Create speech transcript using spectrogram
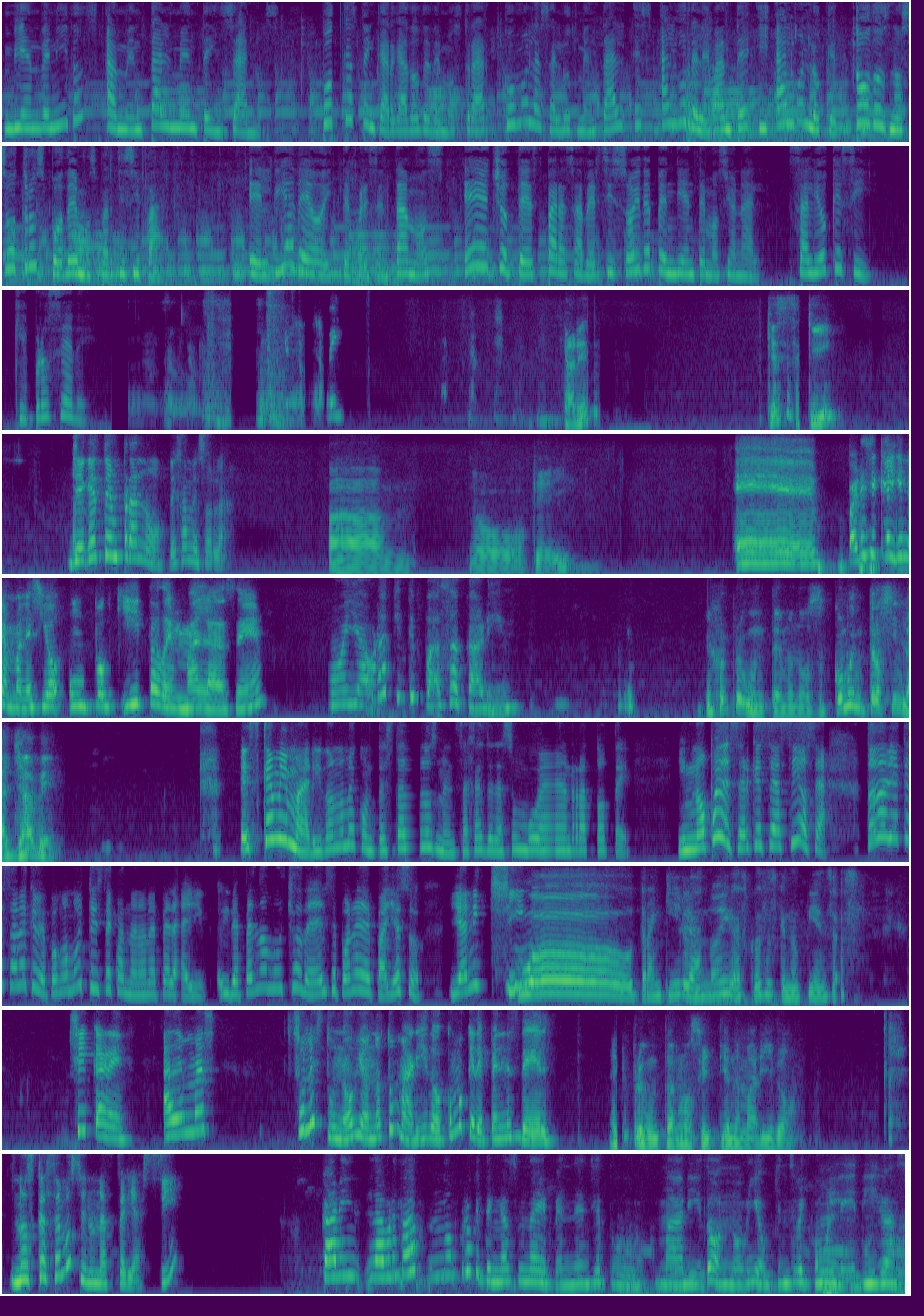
Bienvenidos a Mentalmente Insanos, podcast encargado de demostrar cómo la salud mental es algo relevante y algo en lo que todos nosotros podemos participar. El día de hoy te presentamos, he hecho test para saber si soy dependiente emocional. Salió que sí. ¿Qué procede? Karen, ¿qué haces aquí? Llegué temprano, déjame sola. Um, no, ok. Eh, parece que alguien amaneció un poquito de malas, ¿eh? Oye, ¿ahora qué te pasa, Karin? Mejor preguntémonos, ¿cómo entró sin la llave? Es que mi marido no me contesta los mensajes desde hace un buen ratote. Y no puede ser que sea así, o sea, todavía que sabe que me pongo muy triste cuando no me pela y, y dependo mucho de él, se pone de payaso. Ya ni ching. Wow, tranquila, no digas cosas que no piensas. Sí, Karen. Además, solo es tu novio, no tu marido. ¿Cómo que dependes de él? Hay que preguntarnos si tiene marido. Nos casamos en una feria, ¿sí? Karin, la verdad, no creo que tengas una dependencia a tu marido o novio, quién sabe cómo le digas.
